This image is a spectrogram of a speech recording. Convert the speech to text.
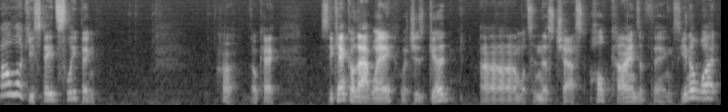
Oh, look, he stayed sleeping. Huh, okay. So you can't go that way, which is good. Um, what's in this chest? All kinds of things. You know what?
